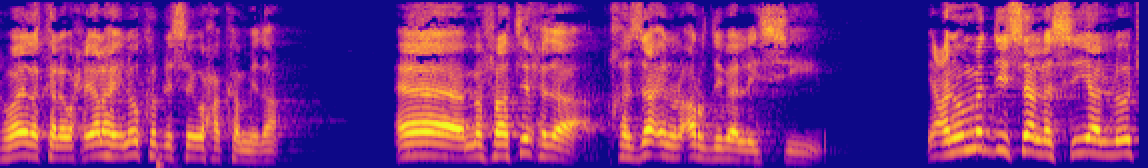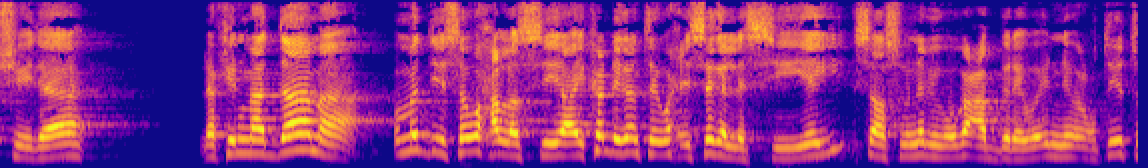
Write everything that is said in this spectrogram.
Riwaayada kale waxyaalaha inoo kordhisay waxaa ka mid a. Mafaatixda khasaa'in alardi baa laysiiyey yacni ummaddiisaa la siiyaa loo jeedaa laakiin maadaama ummaddiisa waxa la siiyaa ay ka dhigantahay wax isaga la siiyey saasuu nebigu uga cabiray wa innii uctiitu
